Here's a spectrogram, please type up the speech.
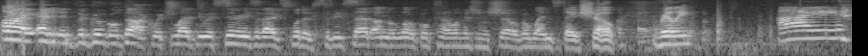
I edited the Google Doc, which led to a series of expletives to be said on the local television show, The Wednesday Show. Really? I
